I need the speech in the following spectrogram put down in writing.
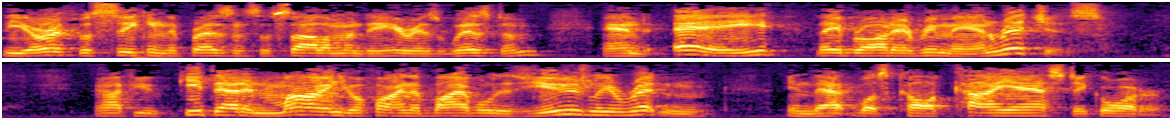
the earth was seeking the presence of Solomon to hear his wisdom, and A, they brought every man riches. Now if you keep that in mind, you'll find the Bible is usually written in that what's called chiastic order.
